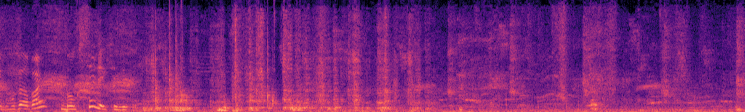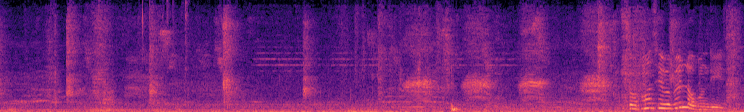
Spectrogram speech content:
এভাবে আবার বক্সে রেখে দিব। এভাবে লবণ দিয়ে দিই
